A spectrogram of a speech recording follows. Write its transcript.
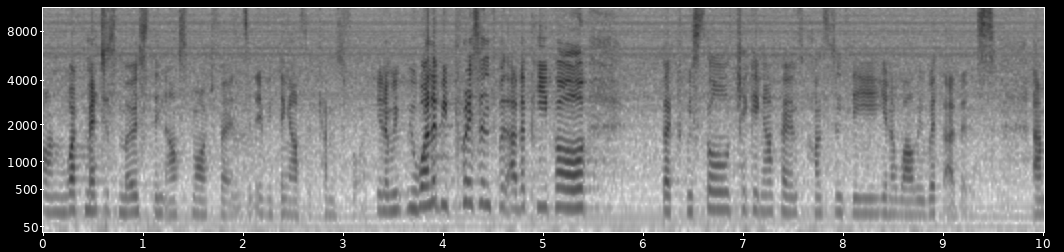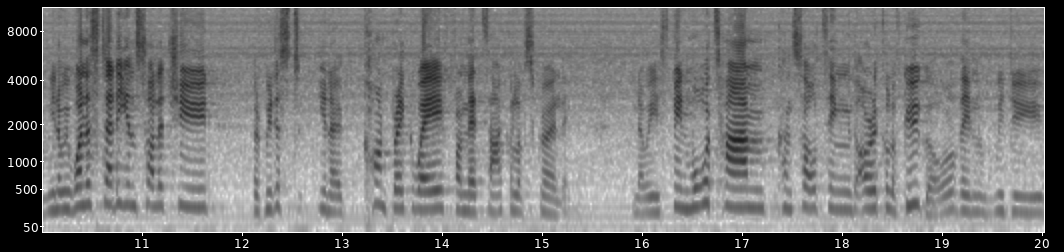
on what matters most in our smartphones and everything else that comes for it. You know, we, we want to be present with other people, but we're still checking our phones constantly, you know, while we're with others. Um, you know, we want to study in solitude, but we just, you know, can't break away from that cycle of scrolling. You know, we spend more time consulting the oracle of Google than we do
